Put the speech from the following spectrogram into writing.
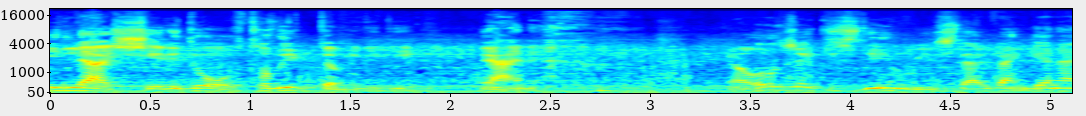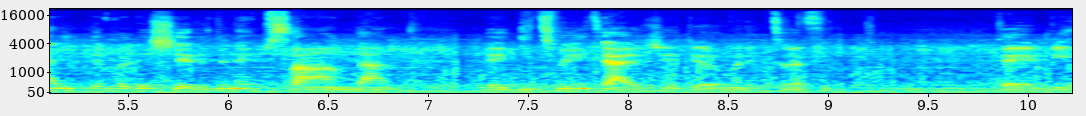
İlla şeridi ortalayıp da mı gideyim? Yani ya olacak iş değil bu işler. Ben genellikle böyle şeridin hep sağından, e, gitmeyi tercih ediyorum. Hani trafikte bir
